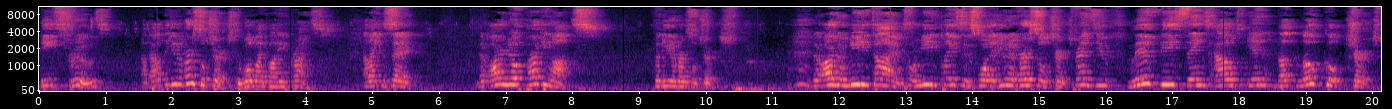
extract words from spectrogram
these truths about the universal church, the worldwide body of Christ. I like to say, there are no parking lots for the universal church. There are no meeting times or meeting places for the universal church. Friends, you live these things out in the local church.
